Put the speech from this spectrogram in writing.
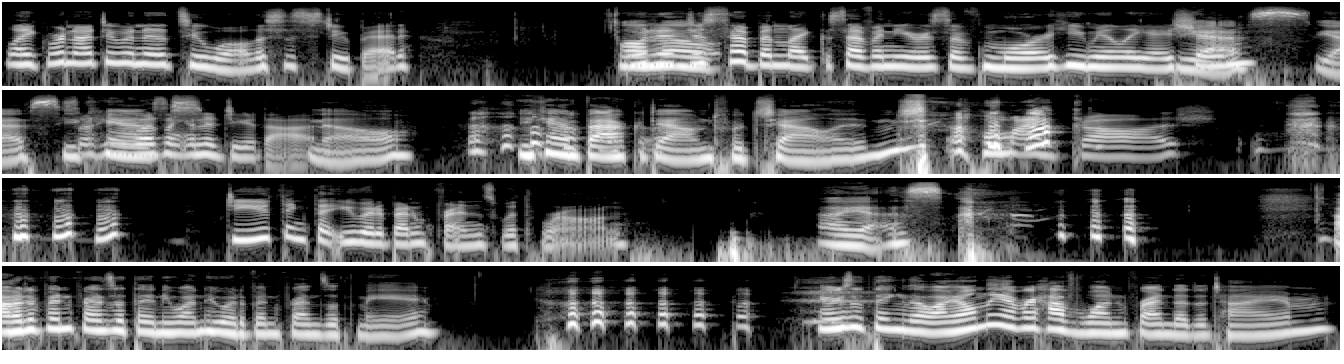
Like, we're not doing it too well. This is stupid. Well, would no. it just have been like seven years of more humiliation? Yes, yes. You so can't. he wasn't going to do that. No. You can't back down to a challenge. Oh my gosh. do you think that you would have been friends with Ron? Oh, yes. I would have been friends with anyone who would have been friends with me. Here's the thing, though. I only ever have one friend at a time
